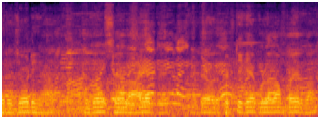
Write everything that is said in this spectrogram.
ஒரு ஜோடிங்க. இதுவும் சேல் ஆயிருக்கு. அப்படியே ஒரு ஃபிஃப்டி கேக்குள்ளே தான் போயிருக்கோம்.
